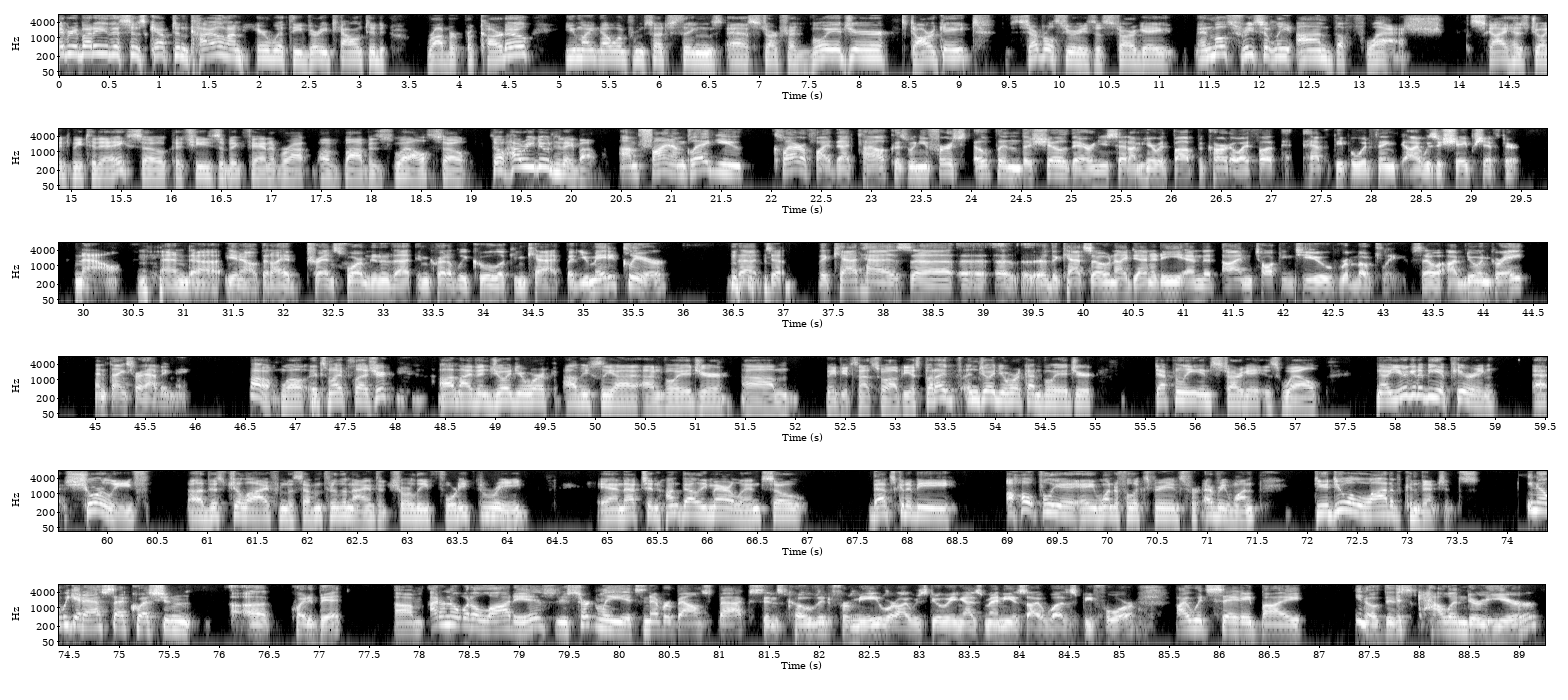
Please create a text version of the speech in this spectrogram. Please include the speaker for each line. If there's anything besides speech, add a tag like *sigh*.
Speaker 1: Everybody, this is Captain Kyle, and I'm here with the very talented Robert Picardo. You might know him from such things as Star Trek Voyager, Stargate, several series of Stargate, and most recently on The Flash. Sky has joined me today, so because she's a big fan of Rob, of Bob as well. So, so how are you doing today, Bob?
Speaker 2: I'm fine. I'm glad you clarified that, Kyle, because when you first opened the show there and you said I'm here with Bob Picardo, I thought half the people would think I was a shapeshifter now. *laughs* And uh, you know that i had transformed into that incredibly cool looking cat. But you made it clear *laughs* that uh, the cat has uh, uh, uh, the cat's own identity and that i'm talking to you remotely. So i'm doing great and thanks for having me.
Speaker 1: Oh well it's my pleasure. Um, i've enjoyed your work obviously uh, on voyager. Um, maybe it's not so obvious but i've enjoyed your work on voyager definitely in stargate as well. Now you're going to be appearing at Shore Leave uh, this July from the 7th through the 9th at Shore Leave 43. And that's in Hunt Valley, Maryland. So that's going to be a, hopefully a, a wonderful experience for everyone. Do you do a lot of conventions?
Speaker 2: You know, we get asked that question uh, quite a bit. Um, I don't know what a lot is. Certainly, it's never bounced back since COVID for me, where I was doing as many as I was before. I would say by, you know, this calendar year,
